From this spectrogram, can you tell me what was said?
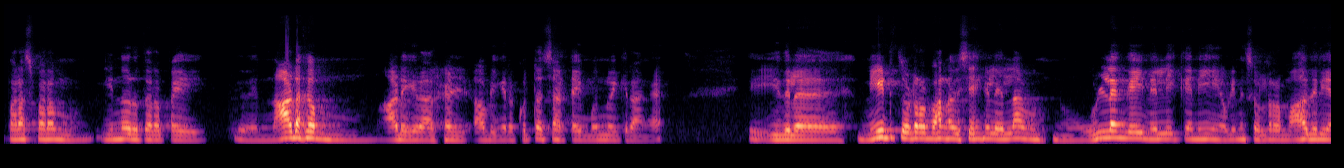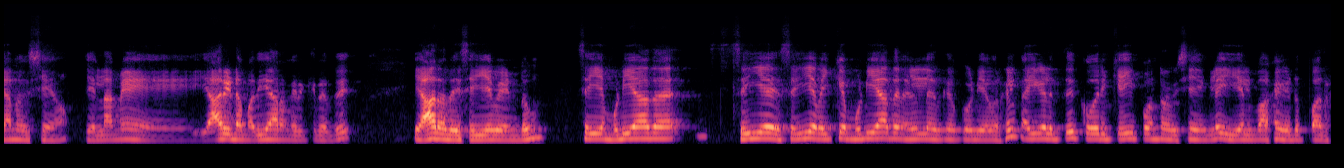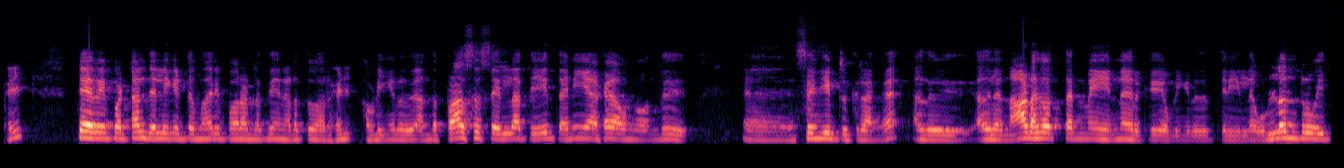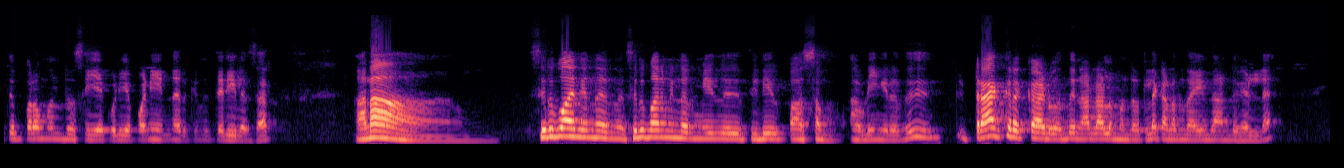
பரஸ்பரம் இன்னொரு தரப்பை நாடகம் ஆடுகிறார்கள் அப்படிங்கிற குற்றச்சாட்டை முன்வைக்கிறாங்க. இதுல நீட் தொடர்பான விஷயங்கள் எல்லாம் உள்ளங்கை நெல்லிக்கனி அப்படின்னு சொல்ற மாதிரியான விஷயம் எல்லாமே யாரிடம் அதிகாரம் இருக்கிறது? யார் அதை செய்ய வேண்டும்? செய்ய முடியாத செய்ய செய்ய வைக்க முடியாத நிலையில் இருக்கக்கூடியவர்கள் கையெழுத்து கோரிக்கை போன்ற விஷயங்களை இயல்பாக எடுப்பார்கள். தேவைப்பட்டால் ஜல்லிக்கட்டு மாதிரி போராட்டத்தையும் நடத்துவார்கள் அப்படிங்கிறது அந்த ப்ராசஸ் எல்லாத்தையும் தனியாக அவங்க வந்து செஞ்சிட்டு இருக்கிறாங்க அது அதுல நாடகத்தன்மை என்ன இருக்கு அப்படிங்கிறது தெரியல. உள்ளொன்று வைத்து புறமொன்று செய்யக்கூடிய பணி என்ன இருக்குன்னு தெரியல சார். ஆனா சிறுபான்மையினர் சிறுபான்மையினர் மீது திடீர் பாசம் அப்படிங்கிறது ட்ராக் ரெக்கார்டு வந்து நாடாளுமன்றத்துல கடந்த ஐந்து ஆண்டுகள்ல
